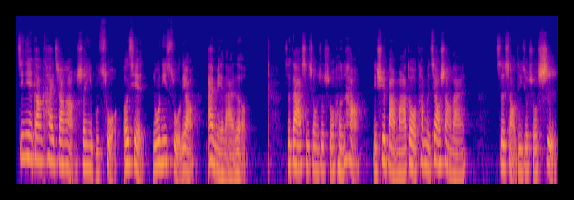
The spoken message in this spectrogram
今天刚开张啊，生意不错，而且如你所料。”艾美来了，这大师兄就说：“很好，你去把麻豆他们叫上来。”这小弟就说：“是。”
